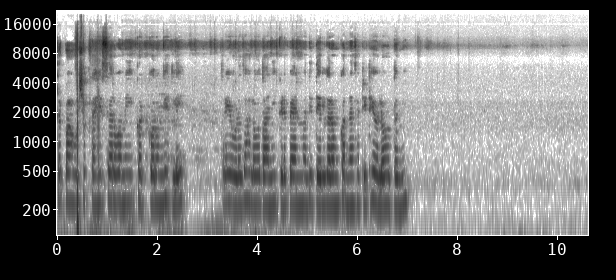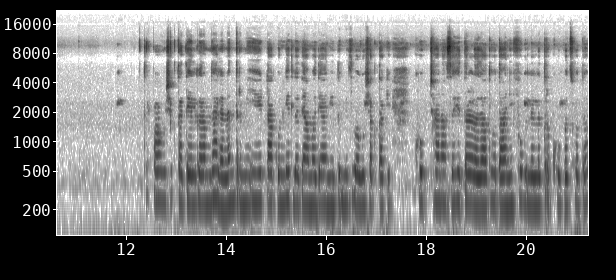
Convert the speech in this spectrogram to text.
तर पाहू शकता हे सर्व मी कट करून घेतले. तर एवढं झालं होतं आणि इकडे पॅनमध्ये तेल गरम करण्यासाठी ठेवलं होतं मी. तर पाहू शकता तेल गरम झाल्यानंतर मी हे टाकून घेतलं त्यामध्ये आणि तुम्हीच बघू शकता की खूप छान असं हे तळलं जात होतं आणि फुगलेलं तर खूपच होतं.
